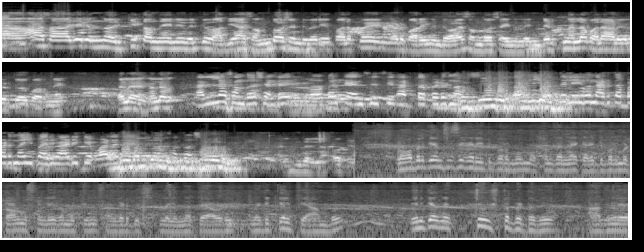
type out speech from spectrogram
ആ, സാഹചര്യം ഒന്ന് ഒരുക്കി തന്നതിന് ഇവർക്ക് അതിയായ സന്തോഷമുണ്ട്. ഇവർ പലപ്പോഴും എന്നോട് പറയുന്നുണ്ട്. വളരെ സന്തോഷമായിരുന്നു എന്റെ അടുത്ത് നല്ല പല ആളുകളുടെ പറഞ്ഞു. അല്ലേ? നല്ല നല്ല സന്തോഷമുണ്ട്. ഗ്ലോബൽ കെ നടത്തപ്പെടുന്ന യൂത്ത് ലീഗ് നടത്തപ്പെടുന്ന ഈ പരിപാടിക്ക് വളരെയധികം സന്തോഷം. അൽഹംദുലില്ലാ okay. Global games M C C കരീറ്റിപ്പറമ്പും ഒപ്പം തന്നെ കരീറ്റിപ്പറമ്പ് ടൗൺ മുസ്ലിം ലീഗ് കമ്മിറ്റിയും സംഘടിപ്പിച്ചിട്ടുള്ള ഇന്നത്തെ ആ ഒരു മെഡിക്കൽ ക്യാമ്പ് എനിക്കതിൽ ഏറ്റവും ഇഷ്ടപ്പെട്ടത് അതിലെ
